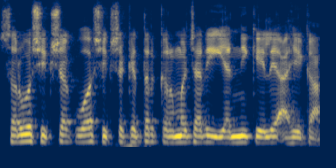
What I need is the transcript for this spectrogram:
सर्व शिक्षक व शिक्षकेतर कर्मचारी यांनी केले आहे का?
